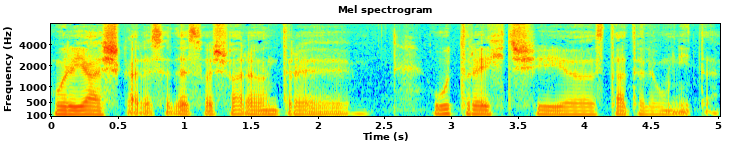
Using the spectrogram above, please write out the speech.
uriaș care se desfășoară între Utrecht și uh, Statele Unite.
